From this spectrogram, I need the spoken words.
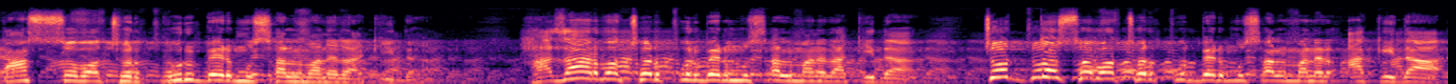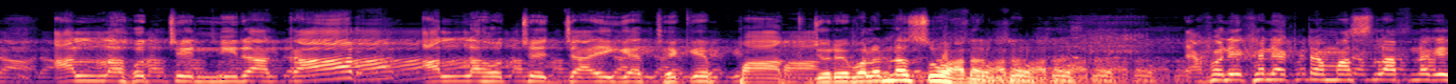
পাঁচশো বছর পূর্বের মুসলমানের আকিদা। হাজার বছর পূর্বের মুসলমানের আকিদা, চোদ্দশো বছর পূর্বের মুসলমানের আকিদা, আল্লাহ হচ্ছে নিরাকার, আল্লাহ হচ্ছে জায়গা থেকে পাক। জোরে বলেন না, সুবহানাল্লাহ। এখন এখানে একটা মাসলা আপনাকে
